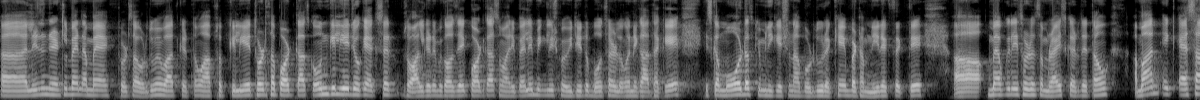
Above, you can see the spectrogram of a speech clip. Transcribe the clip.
ladies and gentleman अब मैं थोड़ा सा उर्दू में बात करता हूँ आप सबके लिए थोड़ा सा पॉडकास्ट को उनके लिए जो कि अक्सर सवाल करें बिकॉज एक पॉडकास्ट हमारी पहले भी इंग्लिश में हुई थी तो बहुत सारे लोगों ने कहा था कि इसका मोड ऑफ कम्युनिकेशन आप उर्दू रखें बट हम नहीं रख सकते आ, मैं आपके लिए थोड़ा समराइज कर देता हूँ अमान एक ऐसा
